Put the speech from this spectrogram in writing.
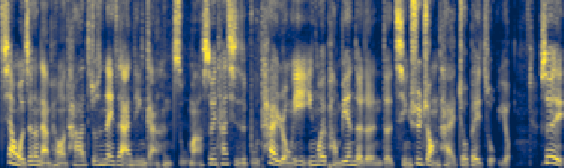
像我这个男朋友，他就是内在安定感很足嘛，所以他其实不太容易因为旁边的人的情绪状态就被左右，所以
